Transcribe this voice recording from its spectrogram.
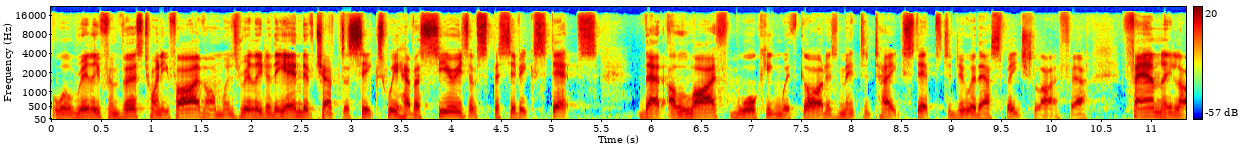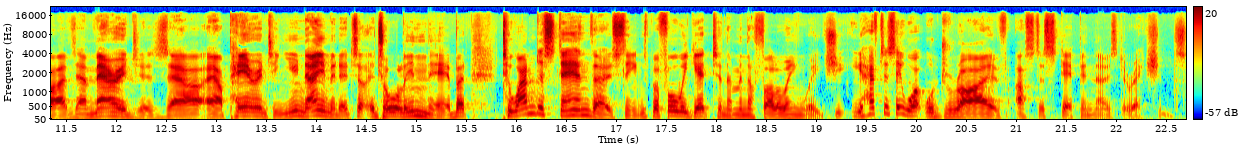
Well, really, from verse 25 onwards, really to the end of chapter 6, we have a series of specific steps that a life walking with God is meant to take steps to do with our speech life, our family lives, our marriages, our, our parenting, you name it, it's, it's all in there. But to understand those things before we get to them in the following weeks, you, you have to see what will drive us to step in those directions.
